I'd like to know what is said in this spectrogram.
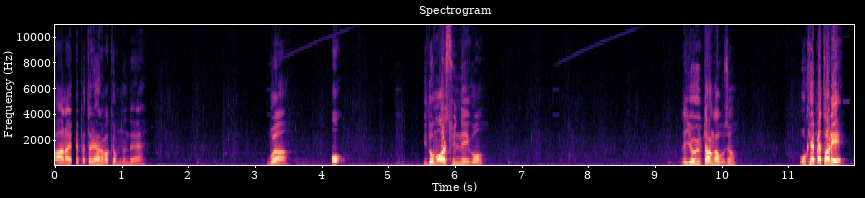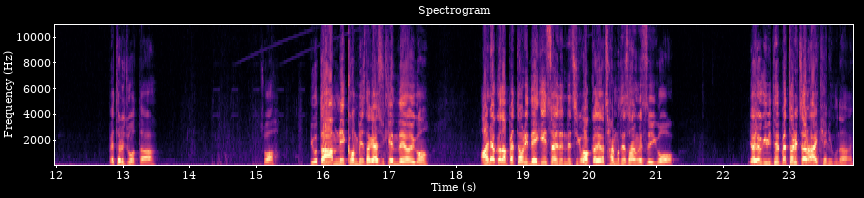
아 나 배터리 하나밖에 없는데. 뭐야? 어? 이 넘어갈 수 있네 이거? 네, 여기부터 안 가보죠. 오케이 배터리! 배터리 주웠다. 좋아. 이것도 암리컨 비슷하게 할 수 있겠는데요 이거? 아니 아까 나 배터리 4개 있어야 되는데 지금 아까 내가 잘못해서 사용했어 이거. 야 여기 밑에 배터리 있잖아. 아이 캔이구나.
